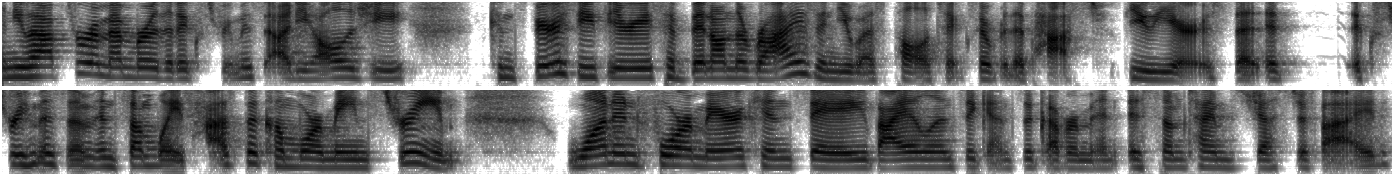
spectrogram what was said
and you have to remember that extremist ideology conspiracy theories have been on the rise in US politics over the past few years that it, extremism in some ways has become more mainstream one in four Americans say violence against the government is sometimes justified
